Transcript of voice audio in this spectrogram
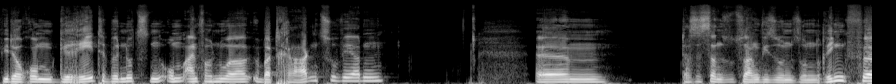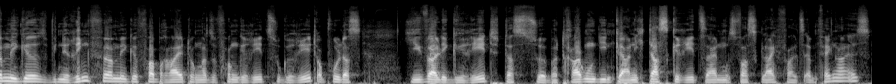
wiederum Geräte benutzen, um einfach nur übertragen zu werden. Ähm, das ist dann sozusagen wie so ein, so ein ringförmige, wie eine ringförmige Verbreitung, also von Gerät zu Gerät, obwohl das jeweilige Gerät, das zur Übertragung dient, gar nicht das Gerät sein muss, was gleichfalls Empfänger ist.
